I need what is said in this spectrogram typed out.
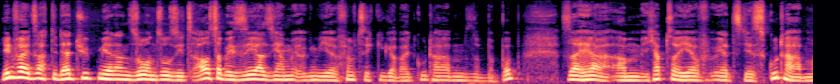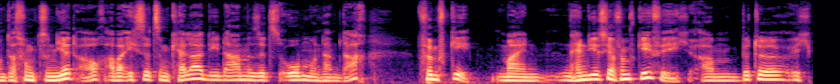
Jedenfalls sagte der Typ mir dann so und so sieht's aus. Aber ich sehe ja, sie haben irgendwie 50 Gigabyte Guthaben. So, bup, bup. Sei her, ähm, ich habe zwar hier jetzt dieses Guthaben und das funktioniert auch, aber ich sitze im Keller, die Dame sitzt oben unterm Dach. 5G mein Handy ist ja 5G-fähig. Ähm, bitte, ich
